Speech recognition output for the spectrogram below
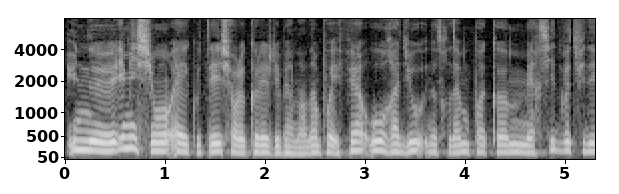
Une émission à écouter sur le collège des Bernardins.fr ou radio notre-dame.com. Merci de votre fidélité.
